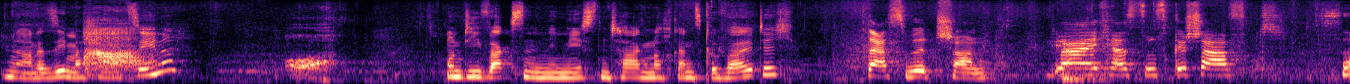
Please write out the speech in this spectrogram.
Ja, da sehen wir schon die Zähne. Oh. Und die wachsen in den nächsten Tagen noch ganz gewaltig. Das wird schon. Gleich hast du es geschafft. So,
